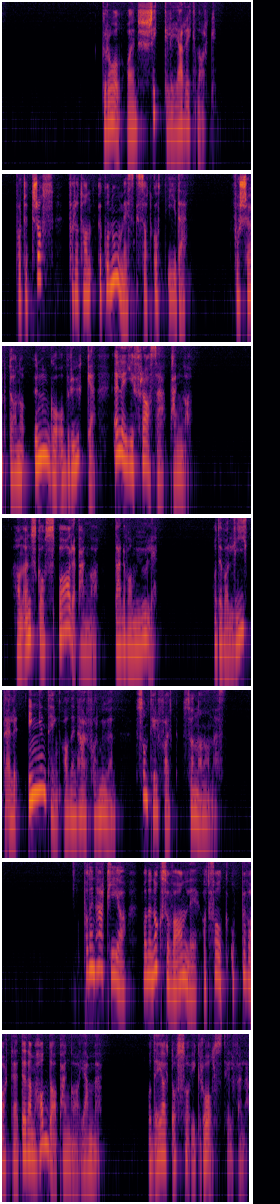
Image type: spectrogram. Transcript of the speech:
Grål var en skikkelig gjerrigknark for til tross for at han økonomisk satt godt i det, forsøkte han å unngå å bruke eller gi fra seg penger. Han ønska å spare penger der det var mulig, og det var lite eller ingenting av denne formuen som tilfalt sønnene hans. På denne tida var det nokså vanlig at folk oppbevarte det de hadde av penger hjemme, og det gjaldt også i Gråls tilfelle.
